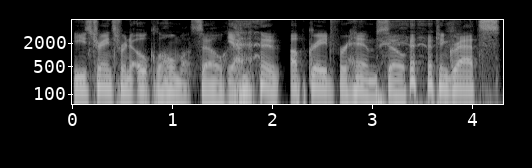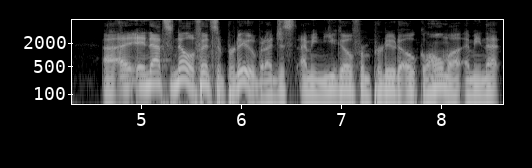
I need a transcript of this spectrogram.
he's transferring to Oklahoma. So Yeah. upgrade for him. So congrats. Uh, and that's no offense to Purdue, but I just, I mean, you go from Purdue to Oklahoma. I mean that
